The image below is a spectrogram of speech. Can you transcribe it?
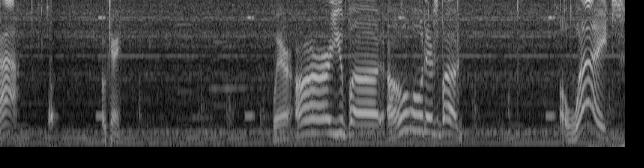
Ah. Okay. Where are you, bug? Oh, there's a bug. Oh, wait!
